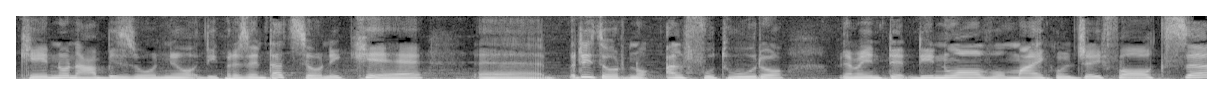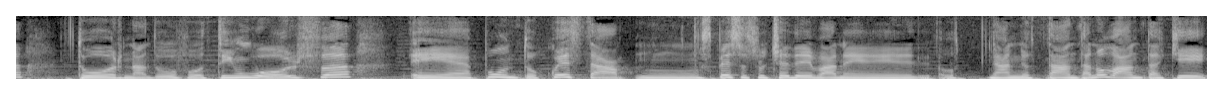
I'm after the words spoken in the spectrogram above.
che non ha bisogno di presentazioni, che è eh, Ritorno al futuro. Ovviamente di nuovo Michael J. Fox torna dopo Teen Wolf e appunto questa mh, spesso succedeva negli anni 80-90 che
